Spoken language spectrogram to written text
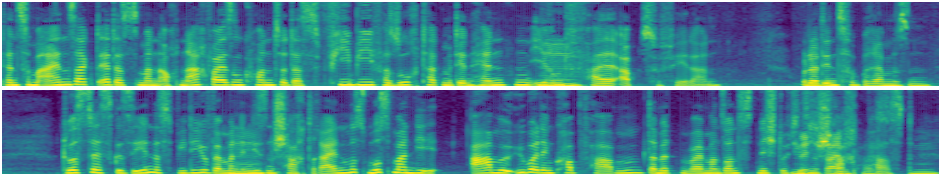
Denn zum einen sagt er, dass man auch nachweisen konnte, dass Phoebe versucht hat, mit den Händen ihren Fall abzufedern oder den zu bremsen. Du hast das gesehen, das Video, wenn man Mhm. in diesen Schacht rein muss, muss man die Arme über den Kopf haben, damit, weil man sonst nicht durch diesen Nicht Schacht passt. Mhm.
